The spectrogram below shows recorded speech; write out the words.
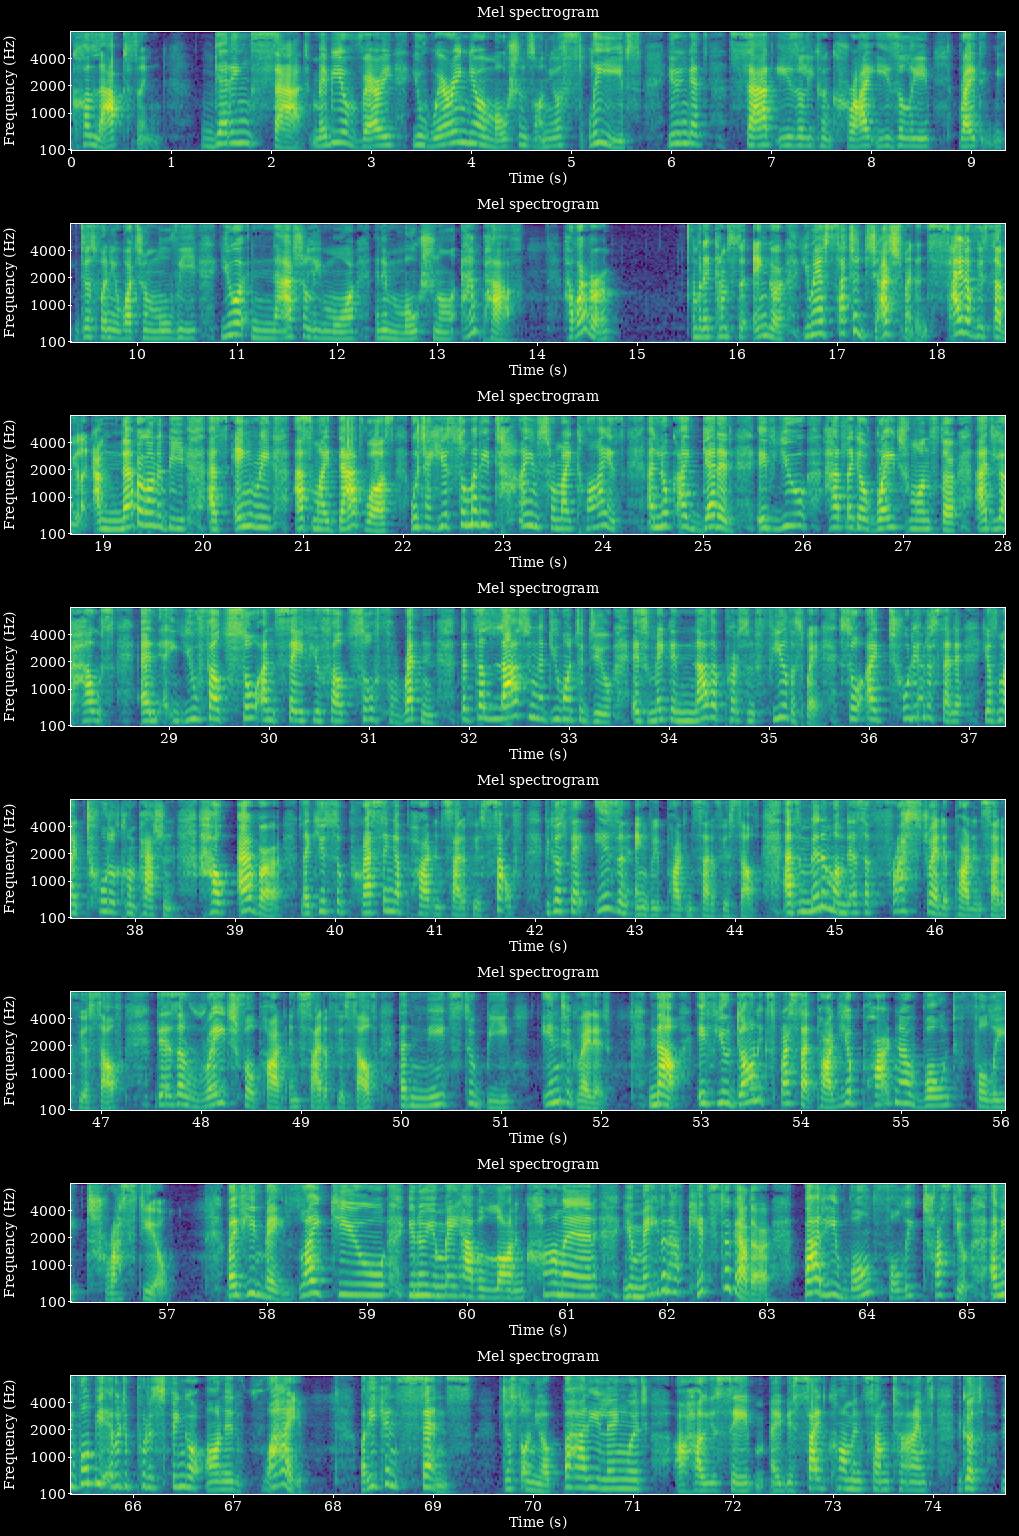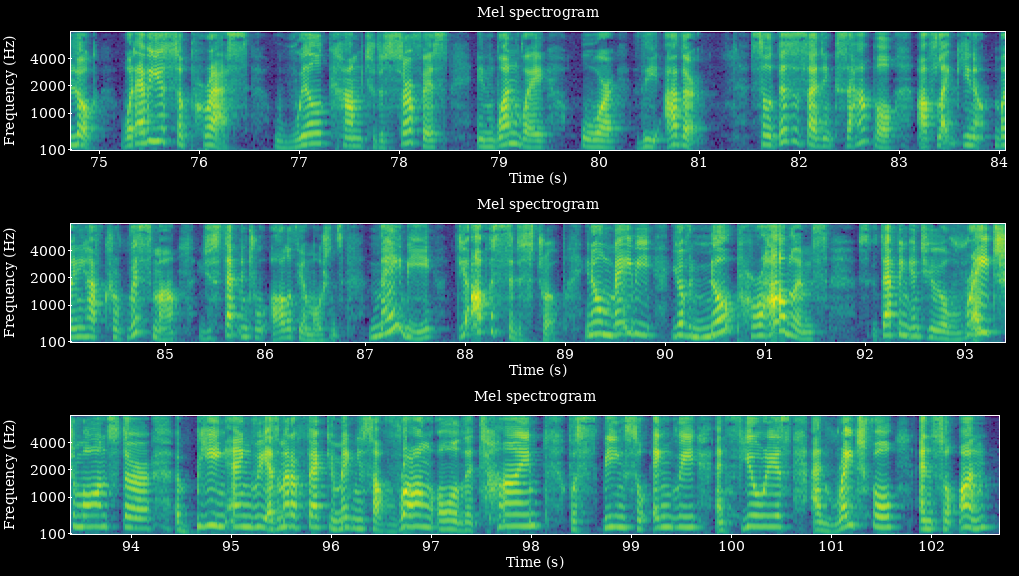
collapsing getting sad. Maybe you're very you're wearing your emotions on your sleeves. You can get sad easily, you can cry easily, right? Just when you watch a movie, you're naturally more an emotional empath. However, when it comes to anger, you may have such a judgment inside of yourself. You're like, I'm never going to be as angry as my dad was, which I hear so many times from my clients. And look, I get it. If you had like a rage monster at your house and you felt so unsafe, you felt so threatened, that the last thing that you want to do is make another person feel this way. So I totally understand it. You have my total compassion. However, like you're suppressing a part inside of yourself because there is an angry part inside of yourself. As a minimum, there's a frustrated part inside of yourself, there's a rageful part inside of yourself that needs to be integrated. Now, if you don't express that part, your partner won't fully trust you. Right? He may like you, you know, you may have a lot in common, you may even have kids together, but he won't fully trust you and he won't be able to put his finger on it. Why? But he can sense just on your body language or how you say maybe side comments sometimes. Because look, whatever you suppress will come to the surface in one way or the other. So this is an example of like, you know, when you have charisma, you step into all of your emotions. Maybe the opposite is true. You know, maybe you have no problems stepping into your rage monster, uh, being angry. As a matter of fact, you're making yourself wrong all the time for being so angry and furious and rageful and so on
